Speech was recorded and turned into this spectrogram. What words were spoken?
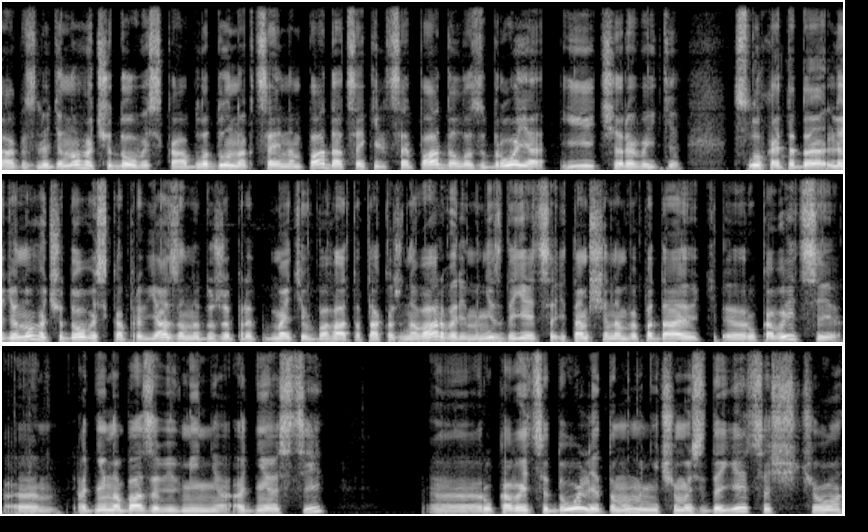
Так, з льодяного чудовиська. Обладунок цей нам падав, це кільце падало, зброя і черевики. Слухайте, до льодяного чудовиська прив'язано дуже предметів багато також на варварі. Мені здається, і там ще нам випадають е, рукавиці, е, одні на базові вміння, одні ось ці е, рукавиці долі. Тому мені чомусь здається, що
